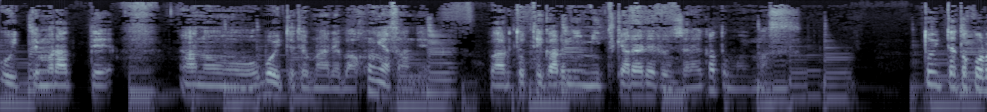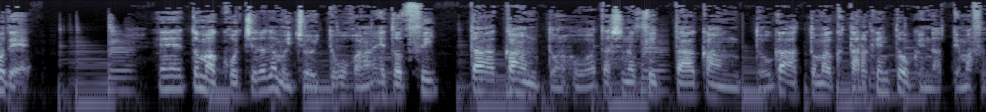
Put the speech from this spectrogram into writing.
おいてもらって、あの、覚えててもらえれば本屋さんで割と手軽に見つけられるんじゃないかと思います。といったところで、えっ、と、まあ、こちらでも一応言っておこうかな。えっ、と、ツイッターアカウントの方、私のツイッターアカウントが、アットマークタラケントークになっています。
